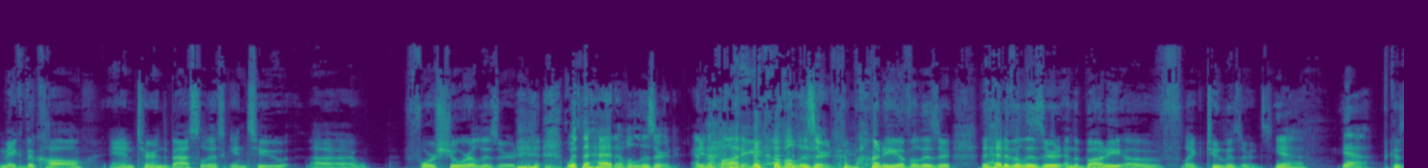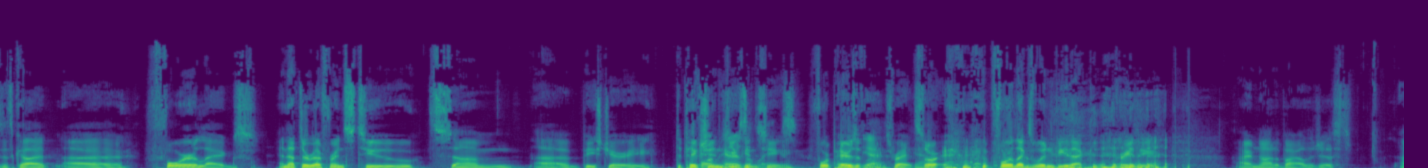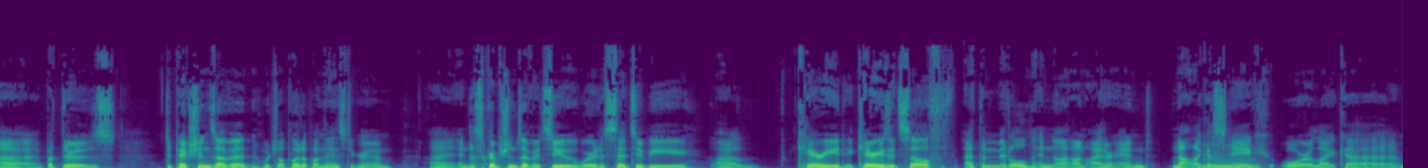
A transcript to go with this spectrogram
make the call and turn the basilisk into uh, for sure a lizard. With the head of a lizard and Yeah. the body of a lizard. the body of a lizard, the head of a lizard, and the body of like two lizards Yeah. Yeah. because it's got uh, four legs, and that's a reference to some uh, bestiary depictions you can see. Four pairs of Yeah, legs, right? yeah. Sorry, four legs wouldn't be that crazy. I'm not a biologist, uh, but there's depictions of it, which I'll put up on the Instagram, uh, and descriptions of it too, where it is said to be uh, carried. It carries itself at the middle and not on either end, not like a Mm. snake or like uh,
